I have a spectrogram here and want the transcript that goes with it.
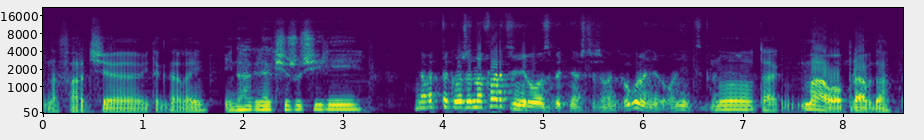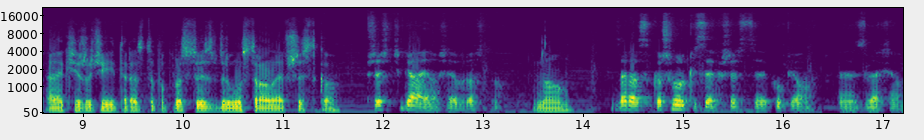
na farcie i tak dalej. I nagle jak się rzucili, Nawet tego, że na farcie nie było zbytnio, szczerze mówiąc, w ogóle nie było nic. no tak, mało, prawda. Ale jak się rzucili teraz, to po prostu jest w drugą stronę wszystko. Prześcigają się po prostu. No. Zaraz koszulki sobie wszyscy kupią y, z Lechią.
